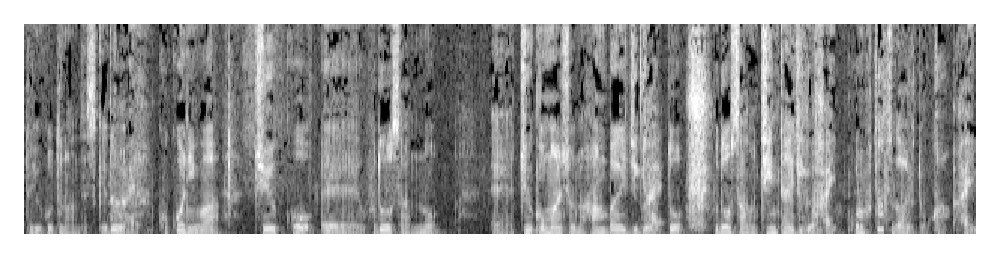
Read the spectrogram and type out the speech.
ということなんですけど、はいはい、ここには中古、えー、不動産のえー、中古マンションの販売事業と不動産の賃貸事業、はい、この2つがあるとか、はい、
